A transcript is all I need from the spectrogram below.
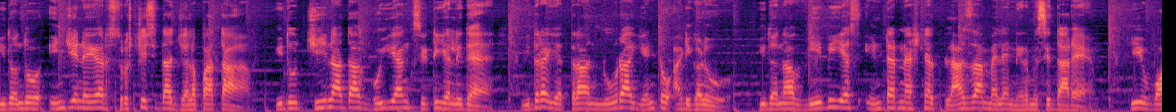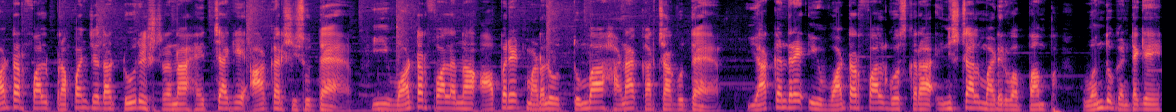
ಇದೊಂದು ಇಂಜಿನಿಯರ್ ಸೃಷ್ಟಿಸಿದ ಜಲಪಾತ. ಇದು ಚೀನಾದ ಗುಯ್ಯಾಂಗ್ ಸಿಟಿಯಲ್ಲಿದೆ. ಇದರ ಎತ್ತರ ನೂರ ಎಂಟು ಅಡಿಗಳು. ಇದನ್ನು V B S international plaza ಮೇಲೆ ನಿರ್ಮಿಸಿದ್ದಾರೆ. ಈ ವಾಟರ್ ಫಾಲ್ ಪ್ರಪಂಚದ ಟೂರಿಸ್ಟರನ್ನ ಹೆಚ್ಚಾಗಿ ಆಕರ್ಷಿಸುತ್ತೆ. ಈ ವಾಟರ್ ಫಾಲ್ ಅನ್ನ ಆಪರೇಟ್ ಮಾಡಲು ತುಂಬಾ ಹಣ ಖರ್ಚಾಗುತ್ತೆ. ಯಾಕಂದ್ರೆ ಈ ವಾಟರ್ ಫಾಲ್ಗೋಸ್ಕರ ಇನ್ಸ್ಟಾಲ್ ಮಾಡಿರುವ ಪಂಪ್ ಒಂದು ಗಂಟೆಗೆ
